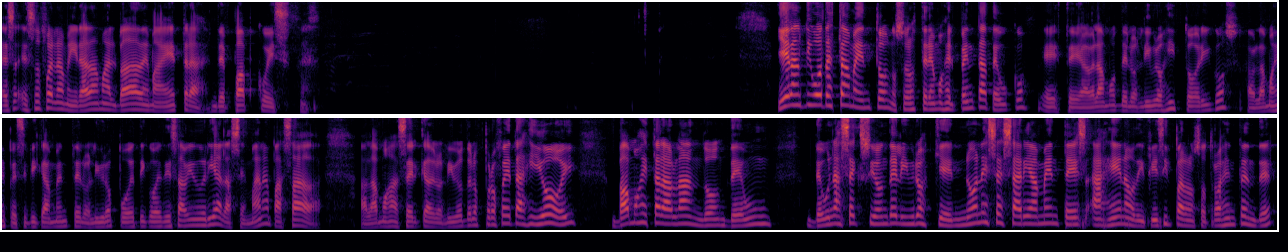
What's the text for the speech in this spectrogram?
eso, eso fue la mirada malvada de maestra de pop quiz. Y el Antiguo Testamento, nosotros tenemos el Pentateuco, este, hablamos de los libros históricos, hablamos específicamente de los libros poéticos de sabiduría. La semana pasada hablamos acerca de los libros de los profetas y hoy vamos a estar hablando de, un, de una sección de libros que no necesariamente es ajena o difícil para nosotros entender,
